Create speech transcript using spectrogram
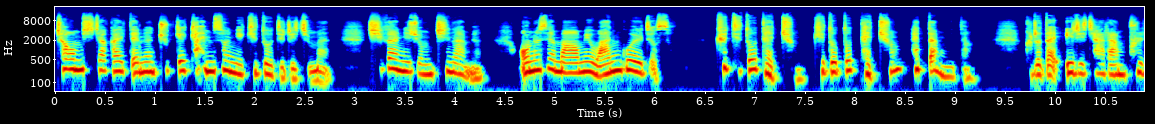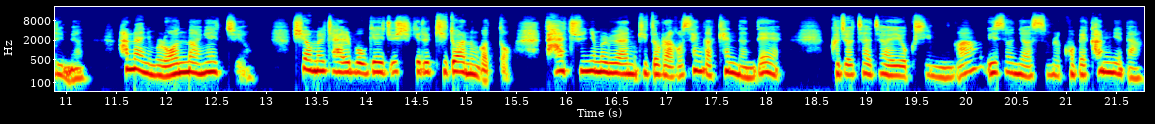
처음 시작할 때는 주께 겸손히 기도드리지만 시간이 좀 지나면 어느새 마음이 완고해져서 큐티도 대충, 기도도 대충 했답니다. 그러다 일이 잘 안 풀리면 하나님을 원망했지요. 시험을 잘 보게 해주시기를 기도하는 것도 다 주님을 위한 기도라고 생각했는데 그조차 저의 욕심과 위선이었음을 고백합니다.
